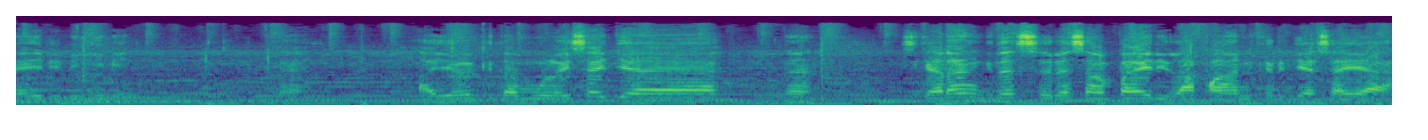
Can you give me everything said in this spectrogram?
kayak di ini. Nah ayo kita mulai saja. Nah sekarang kita sudah sampai di lapangan kerja saya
